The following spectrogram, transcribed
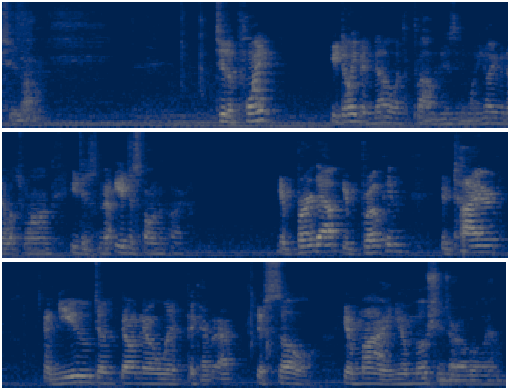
too long. To the point you don't even know what the problem is anymore. You don't even know what's wrong. You just you're just falling apart. You're burned out. You're broken. You're tired, and you just don't know when to pick up. Uh, your soul, your mind, your emotions are overwhelmed.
